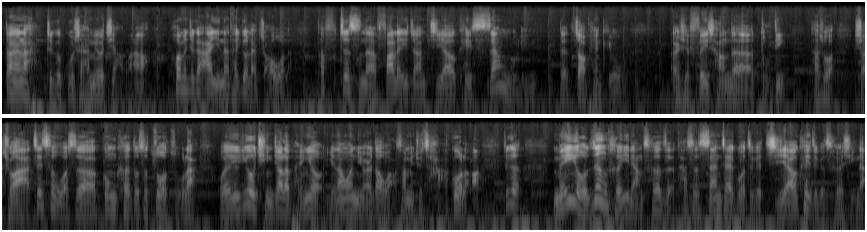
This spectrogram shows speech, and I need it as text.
当然了，这个故事还没有讲完啊！后面这个阿姨呢，她又来找我了。他这次呢发了一张 GLK 三五零的照片给我，而且非常的笃定。他说：“小邱啊，这次我是功课都是做足了，我又请教了朋友，也让我女儿到网上面去查过了啊。这个没有任何一辆车子它是山寨过这个 GLK 这个车型的，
